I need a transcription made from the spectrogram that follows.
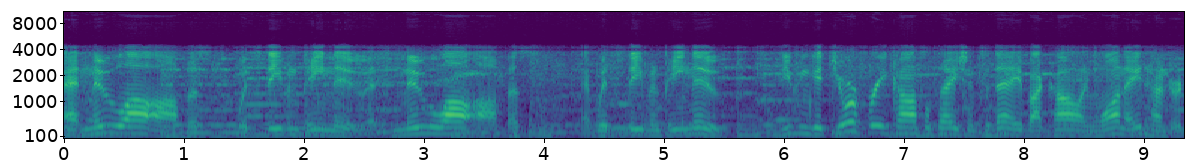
at New Law Office with Stephen P. New. It's New Law Office with Stephen P. New. You can get your free consultation today by calling 1 800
